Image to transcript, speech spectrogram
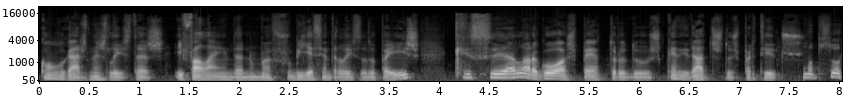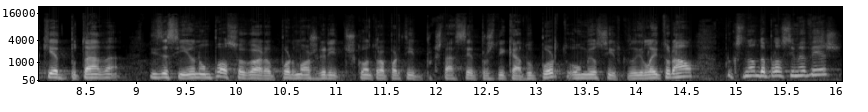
com lugares nas listas. E fala ainda numa fobia centralista do país que se alargou ao espectro dos candidatos dos partidos. Uma pessoa que é deputada diz assim: Eu não posso agora pôr-me aos gritos contra o partido porque está a ser prejudicado o Porto ou o meu círculo eleitoral, porque senão da próxima vez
